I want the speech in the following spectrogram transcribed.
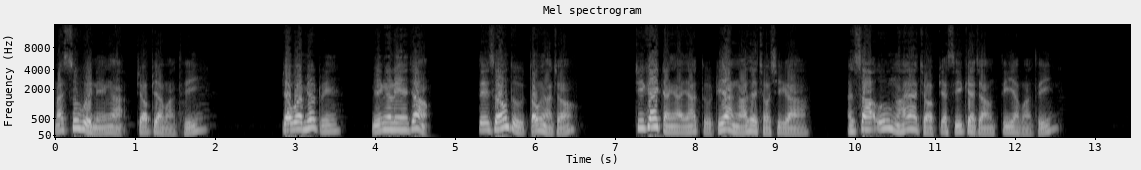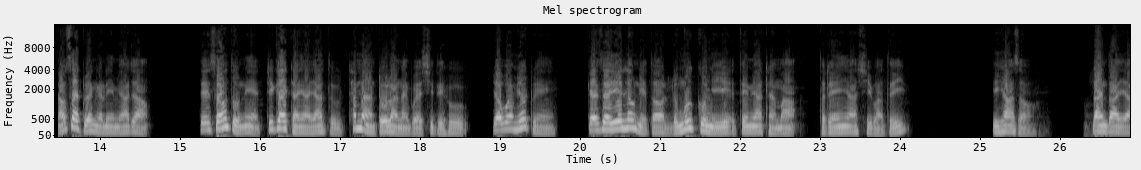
မဆူဝေနင်းကပြောပြပါသည်ပြဝဲမြို့တွင်မြေငလျင်ကြောင့်သေဆုံးသူ300ကျော်တိခိုက်တန်ရာရသူ150ကျော်ရှိက အစာဦး900ကျော်ပျက်စီးခဲ့ကြောင်းသိရပါသည်နောက်ဆက်တွဲငလျင်များကြောင့်သေဆုံးသူနှင့်တိခိုက်တန်ရာရသူထပ်မံတိုးလာနိုင်ပွဲရှိသည်ဟုပြဝဲမြို့တွင်ကယ်ဆယ်ရေးလုပ်နေသောလူမှုကူညီရေးအသင်းများထံမှသတင်းရရှိပါသည်ဒီဟာဆိုလိုင်တာယာ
